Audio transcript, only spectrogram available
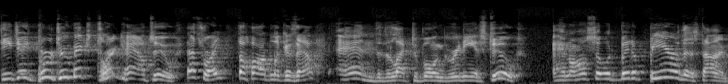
DJ's Brew Tube Mix Drink How To. That's right, the hard liquor's out and the delectable ingredients too. And also a bit of beer this time.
